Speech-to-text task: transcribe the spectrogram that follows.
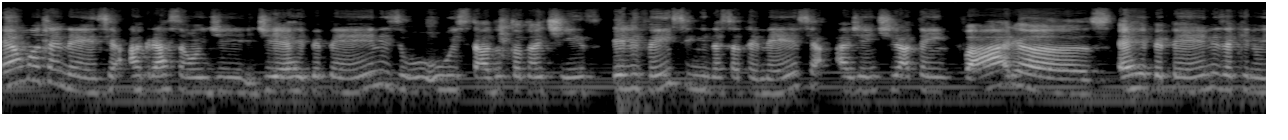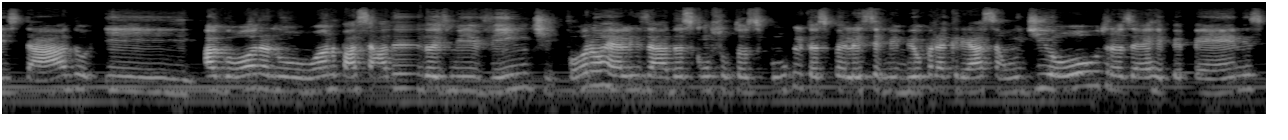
é uma tendência a criação de, de RPPNs. O, o estado do Tocantins ele vem seguindo essa tendência. A gente já tem várias RPPNs aqui no estado e agora no ano passado, em 2020, foram realizadas consultas públicas pelo ICMBio para a criação de outras RPPNs.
